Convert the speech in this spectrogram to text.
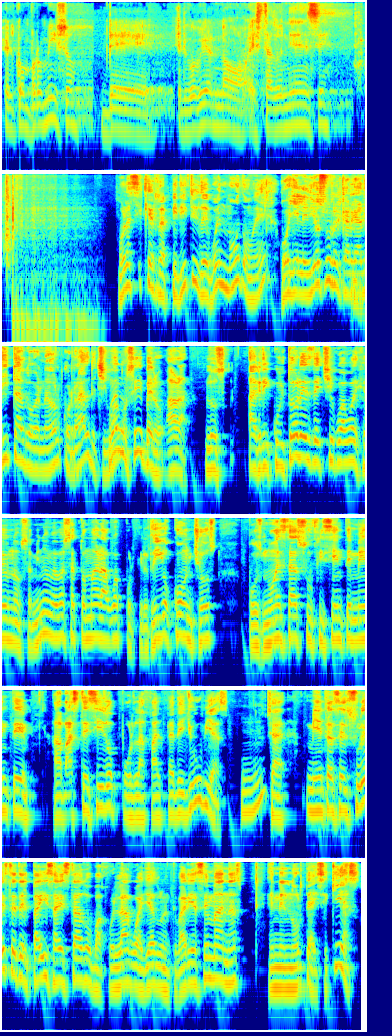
el compromiso del el gobierno estadounidense Ahora sí que rapidito y de buen modo, ¿eh? Oye, le dio su recargadita al gobernador Corral de Chihuahua. Bueno, sí, pero ahora, los agricultores de Chihuahua dijeron, no, pues a mí no me vas a tomar agua porque el río Conchos, pues no está suficientemente abastecido por la falta de lluvias. O sea, mientras el sureste del país ha estado bajo el agua ya durante varias semanas, en el norte hay sequías.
